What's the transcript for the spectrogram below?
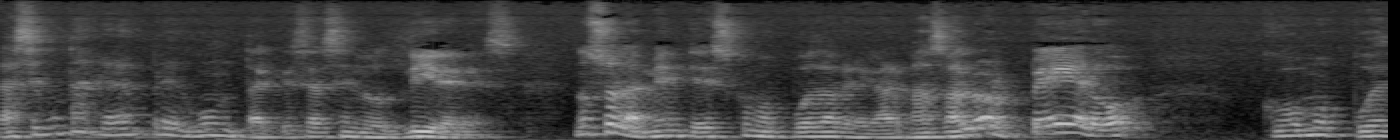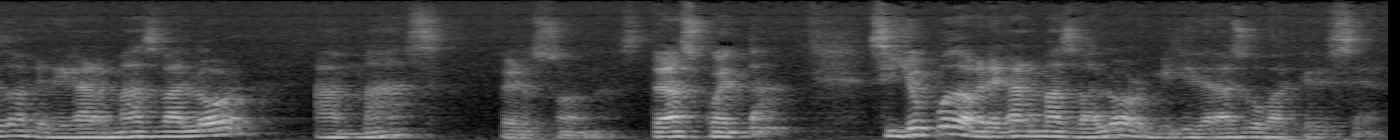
La segunda gran pregunta que se hacen los líderes no solamente es cómo puedo agregar más valor, pero cómo puedo agregar más valor a más personas. ¿Te das cuenta? Si yo puedo agregar más valor, mi liderazgo va a crecer.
